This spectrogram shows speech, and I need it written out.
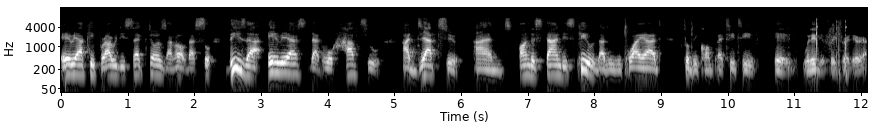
area, key priority sectors, and all of that. So these are areas that we'll have to adapt to and understand the skills that are required to be competitive in, within the free trade area.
